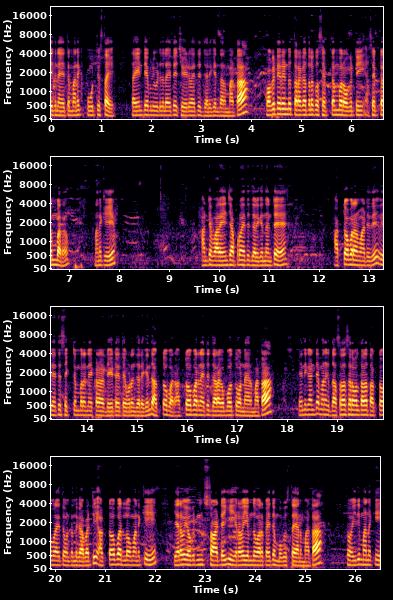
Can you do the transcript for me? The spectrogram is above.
ఐదున అయితే మనకి పూర్తి స్థాయి టైం టేబుల్ విడుదల అయితే చేయడం అయితే జరిగిందనమాట ఒకటి రెండు తరగతులకు సెప్టెంబర్ ఒకటి సెప్టెంబర్ మనకి అంటే వారు ఏం చెప్పడం అయితే జరిగిందంటే అక్టోబర్ అనమాట ఇది. వీరైతే సెప్టెంబర్ అనే ఇక్కడ డేట్ అయితే ఇవ్వడం జరిగింది. అక్టోబర్. అక్టోబర్ని అయితే జరగబోతూ ఉన్నాయన్నమాట. ఎందుకంటే మనకి దసరా సెలవుల తర్వాత అక్టోబర్ అయితే ఉంటుంది కాబట్టి అక్టోబర్లో మనకి ఇరవై ఒకటి నుంచి స్టార్ట్ అయ్యి ఇరవై ఎనిమిది వరకు అయితే ముగుస్తాయి అనమాట సో ఇది మనకి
